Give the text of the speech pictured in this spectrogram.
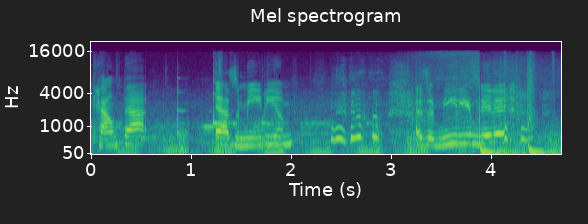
Count that as a medium. as a medium did it.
